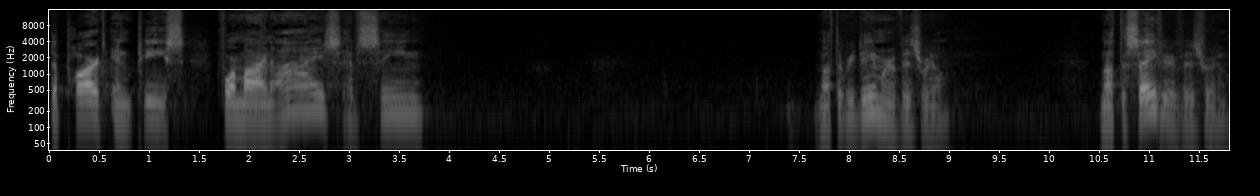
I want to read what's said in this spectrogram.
depart in peace, for mine eyes have seen not the Redeemer of Israel, not the Savior of Israel,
